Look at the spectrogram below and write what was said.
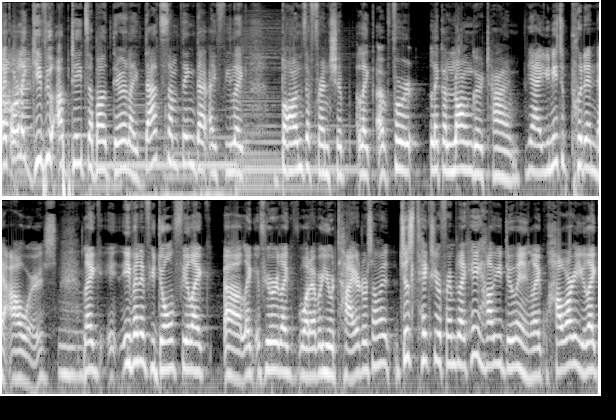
Like or like give you updates about their life. That's something that I feel like bonds a friendship like uh, for like a longer time. Yeah you need to put in the hours. Mm. like even if you don't feel like uh like if you're like whatever you're tired or something just text your friend like hey how you doing like how are you like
